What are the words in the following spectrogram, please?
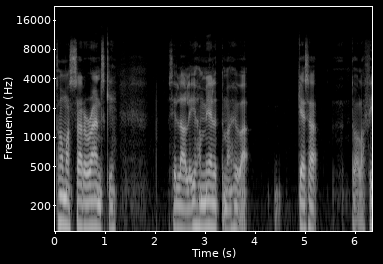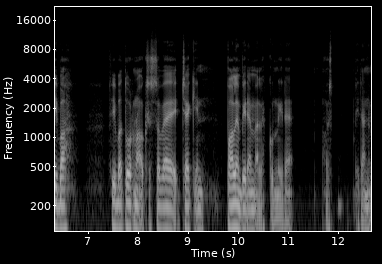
Thomas Sadoranski, sillä oli ihan mielettömän hyvä kesä tuolla FIBA, FIBA-turnauksessa vei Tsekin paljon pidemmälle kuin niiden olisi pitänyt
